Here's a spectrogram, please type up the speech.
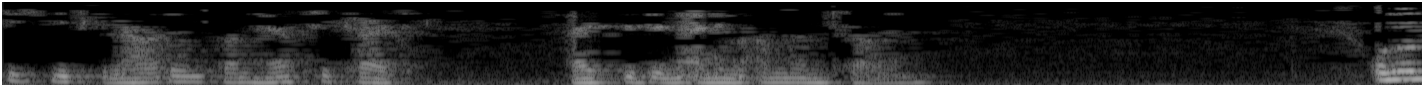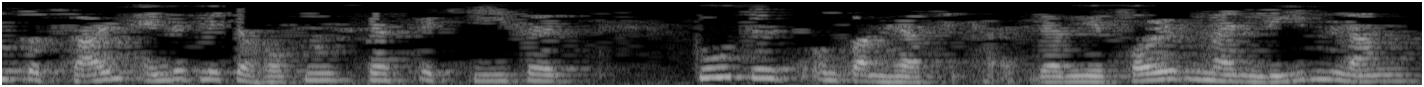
dich mit Gnade und Barmherzigkeit, heißt es in einem anderen Psalm. Und unser Psalm endet mit der Hoffnungsperspektive, Gutes und Barmherzigkeit werden mir folgen mein Leben lang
